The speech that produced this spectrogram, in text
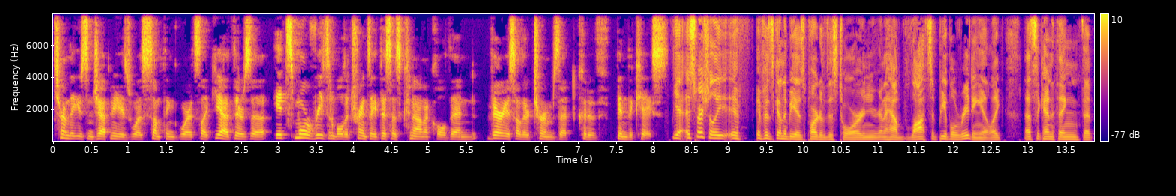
term they used in Japanese was something where it's like yeah, there's a it's more reasonable to translate this as canonical than various other terms that could have been the case. Yeah, especially if if it's going to be as part of this tour and you're going to have lots of people reading it, like that's the kind of thing that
